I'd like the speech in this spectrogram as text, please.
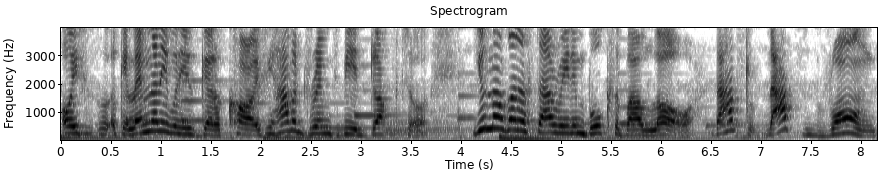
Or if okay, let me not even use get a car. If you have a dream to be a doctor, you're not gonna start reading books about law. That's that's wrong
